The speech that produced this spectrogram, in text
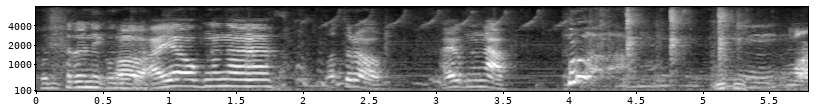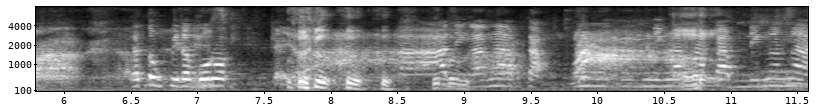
Kontra ni, Oh, kontra. ayaw nga nga. Otro. Ayaw nga nga. Katong pinaburot. Ah, ninganga ka. Mm, Ninganga ka, ninganga.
